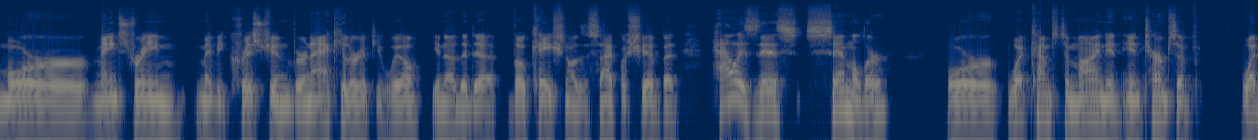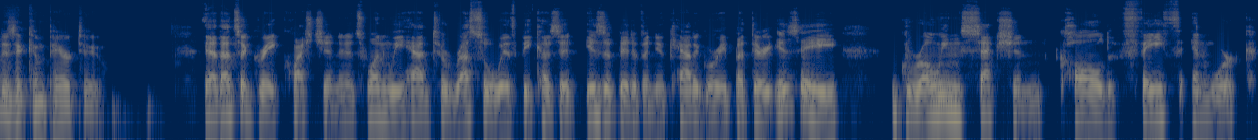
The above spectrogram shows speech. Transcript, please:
more mainstream, maybe Christian vernacular, if you will, you know, the, the vocational discipleship. But how is this similar, or what comes to mind in, in terms of what does it compare to? Yeah, that's a great question. And it's one we had to wrestle with because it is a bit of a new category. But there is a growing section called Faith and Work,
